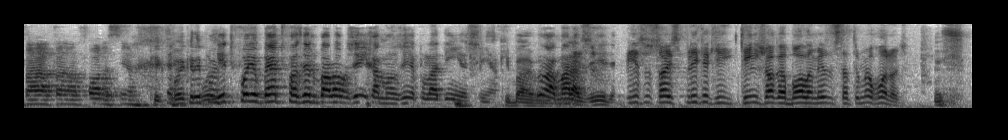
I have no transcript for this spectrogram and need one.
tá, tá fora assim, ó. Que, que foi que ele... Bonito foi o Beto fazendo balãozinho com a mãozinha pro ladinho, assim, ó. Que bárbaro. Uma maravilha. Isso só explica que quem joga bola mesmo dessa turma é o Ronald.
